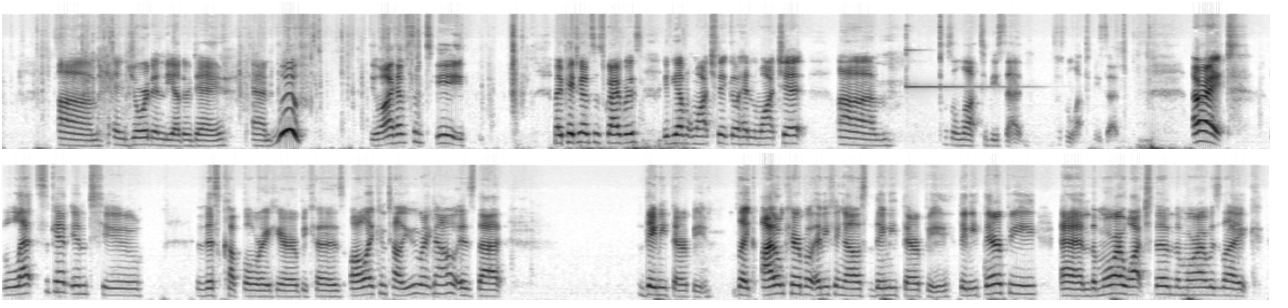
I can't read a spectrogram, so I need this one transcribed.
um, and Jordan the other day and woo, do I have some tea? My Patreon subscribers, if you haven't watched it, go ahead and watch it. Um, there's a lot to be said. There's a lot to be said. All right, let's get into this couple right here because all I can tell you right now is that they need therapy. Like, I don't care about anything else. They need therapy. They need therapy. And the more I watched them, the more I was like,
